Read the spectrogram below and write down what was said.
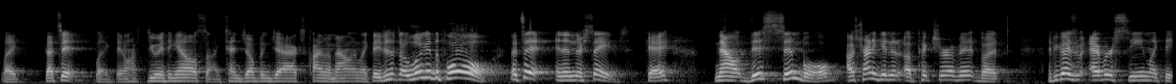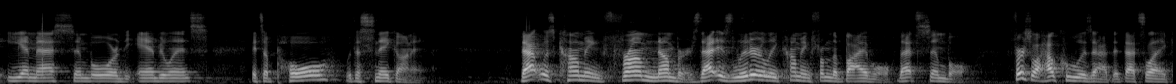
Like, that's it. Like, they don't have to do anything else, like 10 jumping jacks, climb a mountain. Like, they just have to look at the pole. That's it. And then they're saved. Okay? Now, this symbol, I was trying to get a picture of it, but if you guys have ever seen like the EMS symbol or the ambulance, it's a pole with a snake on it. That was coming from Numbers. That is literally coming from the Bible, that symbol. First of all, how cool is that? That that's like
